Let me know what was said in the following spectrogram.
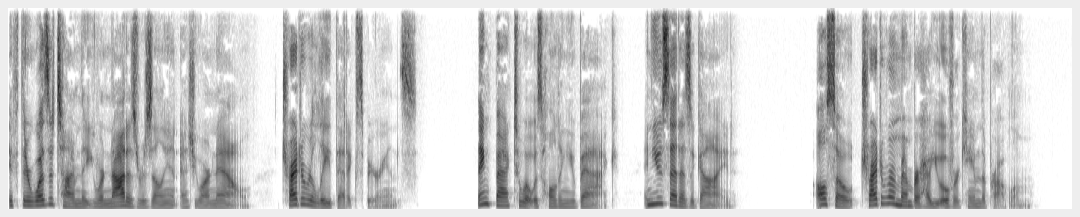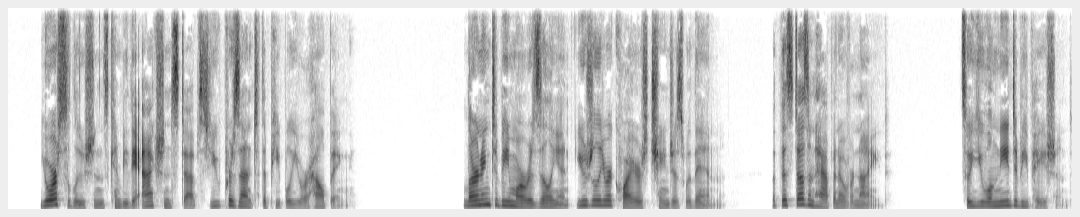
If there was a time that you were not as resilient as you are now, try to relate that experience. Think back to what was holding you back and use that as a guide. Also, try to remember how you overcame the problem. Your solutions can be the action steps you present to the people you are helping. Learning to be more resilient usually requires changes within, but this doesn't happen overnight. So you will need to be patient.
